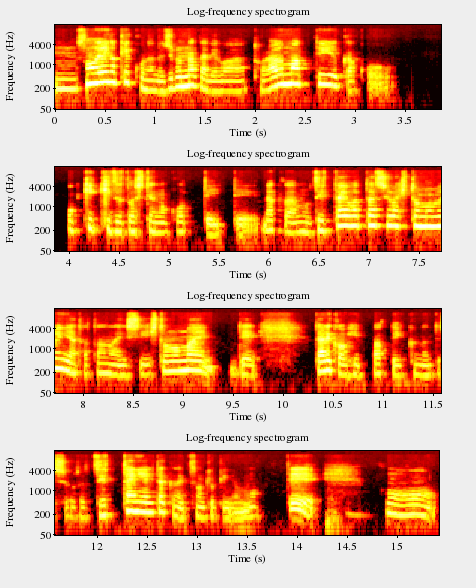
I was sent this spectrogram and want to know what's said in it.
うん、それが結構なんだ、自分の中ではトラウマっていうか、こう、大きい傷として残っていて、だからもう絶対私は人の上には立たないし、人の前で誰かを引っ張っていくなんて仕事は絶対にやりたくないってその時に思って、も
